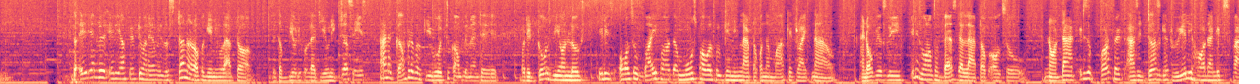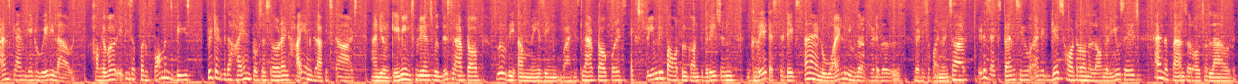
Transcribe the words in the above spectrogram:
The Alienware Area 51M is a stunner of a gaming laptop with a beautiful yet unique chassis and a comfortable keyboard to complement it. But it goes beyond looks, it is also by far the most powerful gaming laptop on the market right now. And obviously, it is one of the best Dell laptop also. Not that it is a perfect as it does get really hot and its fans can get very loud. However, it is a performance beast fitted with a high-end processor and high-end graphics cards and your gaming experience with this laptop will be amazing. Buy this laptop for its extremely powerful configuration, great aesthetics and widely user upgradable. The disappointments are, it is expensive and it gets hotter on a longer usage and the fans are also loud.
